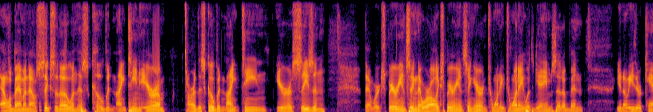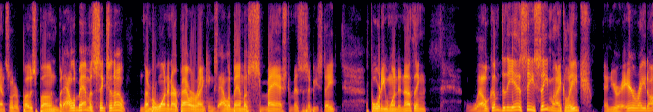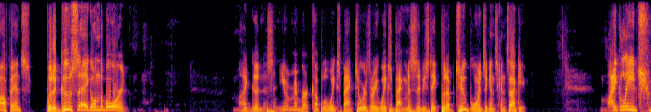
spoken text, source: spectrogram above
Alabama now 6 0 in this COVID 19 era or this COVID 19 era season that we're experiencing, that we're all experiencing here in 2020 with games that have been, you know, either canceled or postponed. But Alabama's 6 and 0, number one in our power rankings. Alabama smashed Mississippi State 41 to nothing. Welcome to the SEC, Mike Leach, and your air raid offense put a goose egg on the board. My goodness. And you remember a couple of weeks back, two or three weeks back, Mississippi State put up two points against Kentucky. Mike Leach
